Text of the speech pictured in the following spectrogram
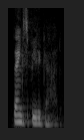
Thanks be to God.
